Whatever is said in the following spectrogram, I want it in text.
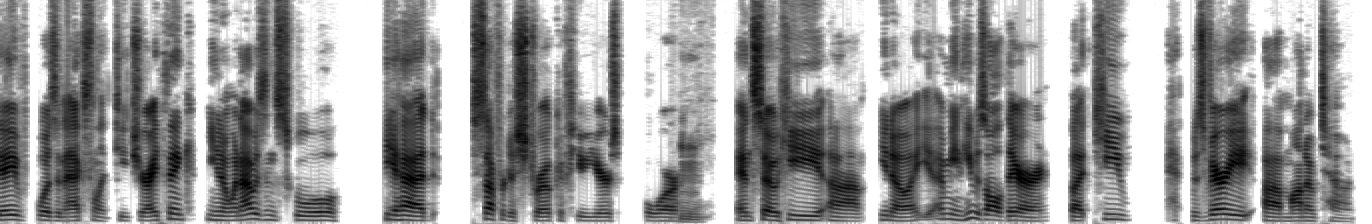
Dave was an excellent teacher. I think you know when I was in school, he had suffered a stroke a few years before, Mm. And so he, um, you know, I, I mean, he was all there, but he was very uh, monotone.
